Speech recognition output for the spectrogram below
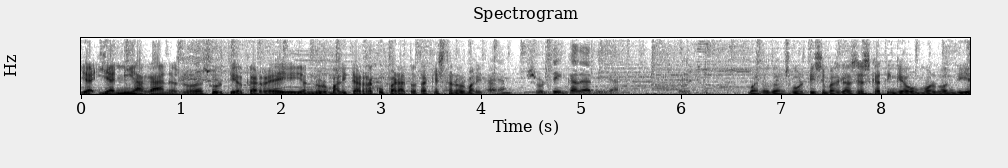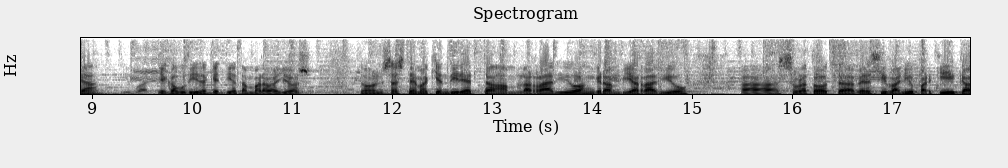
Ja, ja n'hi ha ganes, no?, de sortir al carrer i en normalitat recuperar tota aquesta normalitat. Eh? Sortim cada dia. Bueno, doncs moltíssimes gràcies, que tingueu un molt bon dia Igual. i a gaudir d'aquest dia tan meravellós. Doncs estem aquí en directe amb la ràdio, en Gran Via Ràdio, uh, sobretot a veure si veniu per aquí, que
